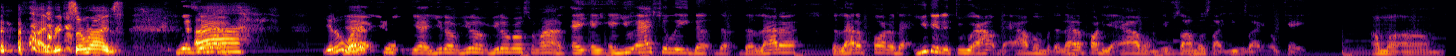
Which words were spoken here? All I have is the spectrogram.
I've written some rhymes. Yes, yeah. Uh, you know yeah, what? You, yeah, you don't, you don't, you don't wrote some rhymes, and, and and you actually the the the latter the latter part of that you did it throughout the album, but the latter part of your album, it was almost like you was like, okay, I'm a um,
